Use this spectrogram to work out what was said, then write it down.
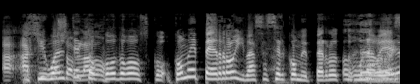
Aquí igual te hablado- tocó dos. Co- Come perro y vas a ser come perro una vez.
